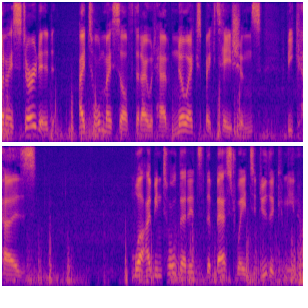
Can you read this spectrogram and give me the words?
When I started, I told myself that I would have no expectations because, well, I've been told that it's the best way to do the Camino.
